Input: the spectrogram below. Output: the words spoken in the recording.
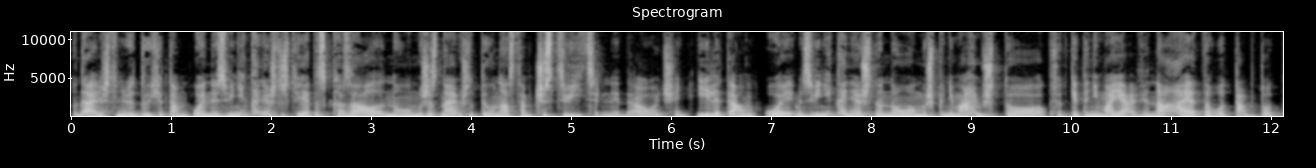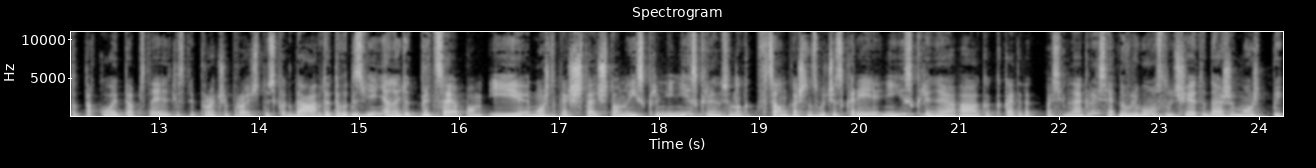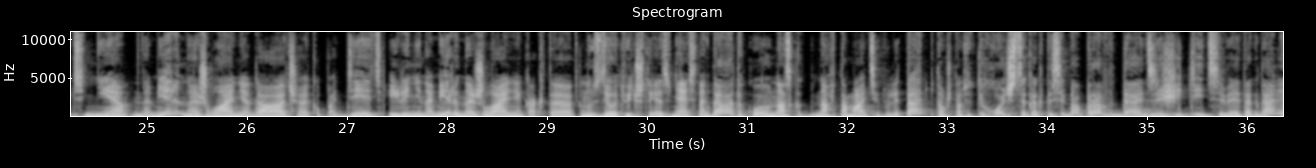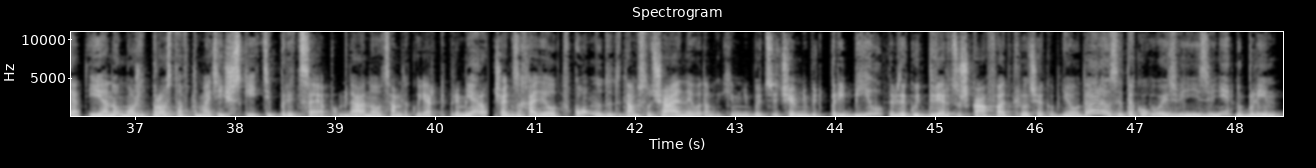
Ну да, или что-нибудь в духе там, ой, ну извини, конечно, что я это сказала, но мы же знаем, что ты у нас там чувствительный, да, очень. Или там, ой, извини, конечно, но мы же понимаем, что все таки это не моя вина, это вот там тот-то, такое-то обстоятельство и прочее, прочее. То есть когда вот это вот извинение, оно идет прицепом, и можно, конечно, считать, что оно искренне не искренне, оно как в целом, конечно, звучит скорее не искренне, а как какая-то так пассивная агрессия, но в любом случае это даже может быть не намеренное желание, да, человека поддеть, или не намеренное желание как-то, ну, сделать вид, что я извиняюсь. Иногда такое у нас как бы на автомате вылетает, потому что нам все-таки хочется как-то себя оправдать, защитить себя и так далее. И оно может просто автоматически идти прицепом, да. Ну вот сам такой яркий пример. Человек заходил в комнату, ты там случайно его там каким-нибудь чем-нибудь прибил, ты такую дверцу шкафа открыл, человек об нее ударился, и такой, ой, извини, извини. Ну, блин,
